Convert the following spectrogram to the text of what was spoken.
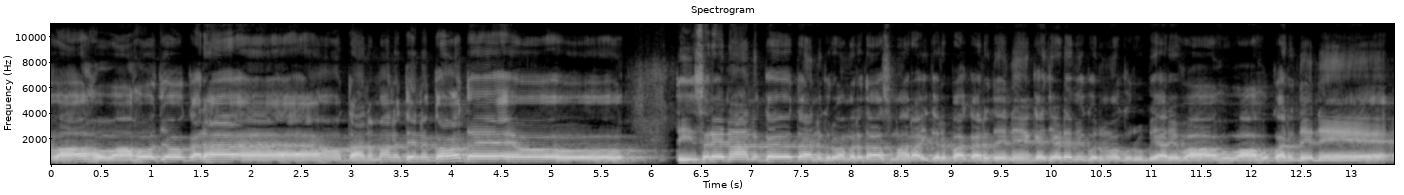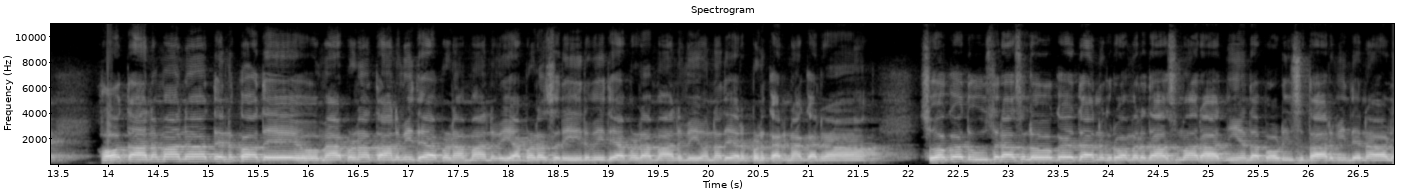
ਵਾਹ ਵਾਹ ਜੋ ਕਰੈ ਹੋ ਤਨ ਮਨ ਤਿਨ ਕੋ ਦੇਓ। ਤੀਸਰੇ ਨਾਨਕ, ਧੰਨ ਗੁਰੂ ਅਮਰਦਾਸ ਮਹਾਰਾਜ ਕਿਰਪਾ ਕਰਦੇ ਨੇ ਕਿ ਜਿਹੜੇ ਵੀ ਗੁਰਮੁਖ, ਗੁਰੂ ਪਿਆਰੇ ਵਾਹ ਵਾਹ ਕਰਦੇ ਨੇ ਹੋ ਤਨ ਮਨ ਤਿਨ ਕੋ ਦੇਓ। ਮੈਂ ਆਪਣਾ ਤਨ ਵੀ ਤੇ ਆਪਣਾ ਮਨ ਵੀ, ਆਪਣਾ ਸਰੀਰ ਵੀ ਤੇ ਆਪਣਾ ਮਨ ਵੀ, ਉਹਨਾਂ ਦੇ ਅਰਪਣ ਕਰਨਾ ਕਰਾਂ। ਸੋ ਦੂਸਰਾ ਸ਼ਲੋਕ ਧੰਨ ਗੁਰੂ ਅਮਰਦਾਸ ਮਹਾਰਾਜ ਜੀਆਂ ਦਾ ਪੌੜੀ 17ਵੀਂ ਦੇ ਨਾਲ।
